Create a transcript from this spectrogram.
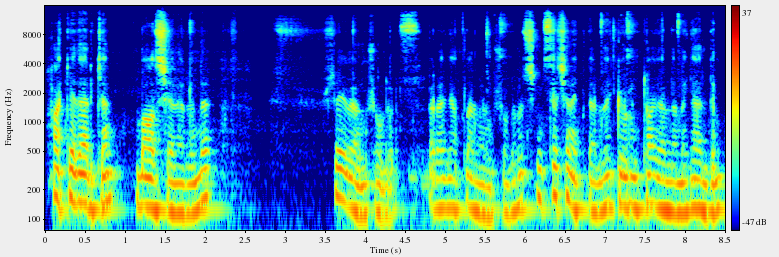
hak ederken bazı şeylerden de şey vermiş oluyoruz. Feragatlar vermiş oluyoruz. Şimdi seçeneklerde görüntü ayarlarına geldim.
